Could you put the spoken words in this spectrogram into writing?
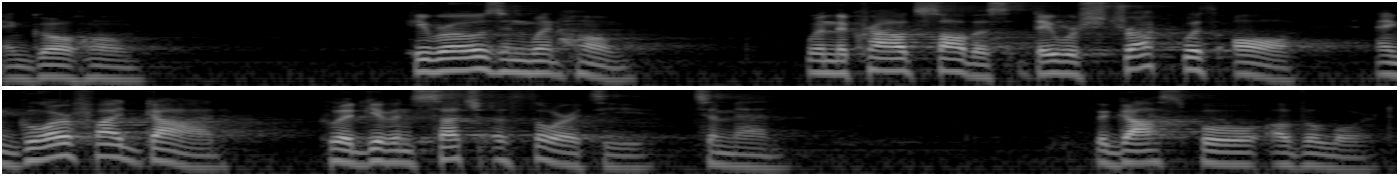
and go home. He rose and went home. When the crowd saw this, they were struck with awe and glorified God who had given such authority to men. The Gospel of the Lord.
